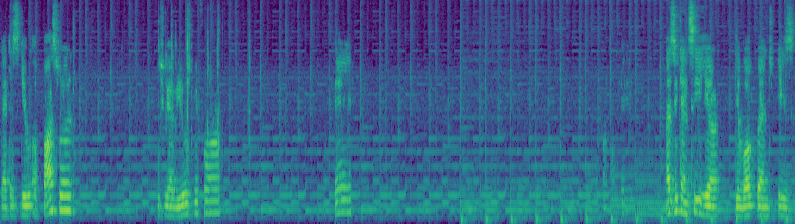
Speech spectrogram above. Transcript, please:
let us give a password which we have used before. Okay. Okay. As you can see here the workbench is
